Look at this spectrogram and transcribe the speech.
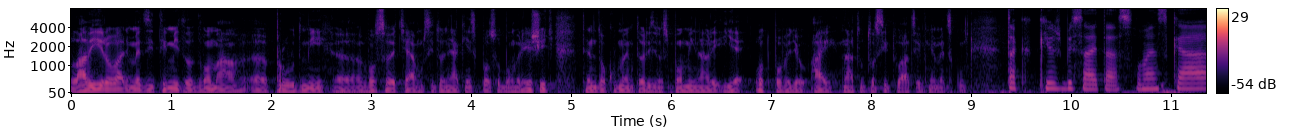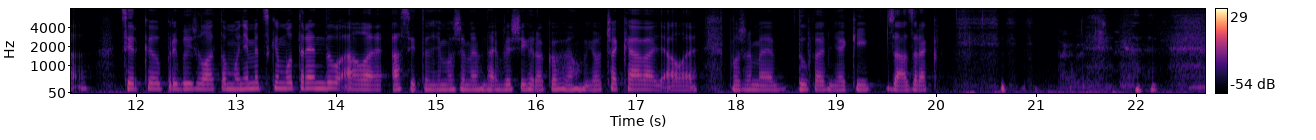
lavírovať medzi týmito dvoma e, prúdmi e, vo svete a musí to nejakým spôsobom riešiť. Ten dokument, ktorý sme spomínali, je odpovedou aj na túto situáciu v Nemecku. Tak keď by sa aj tá slovenská církev priblížila tomu nemeckému trendu, ale asi to nemôžeme v najbližších rokoch veľmi očakávať, ale môžeme dúfať v nejaký zázrak. Tak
